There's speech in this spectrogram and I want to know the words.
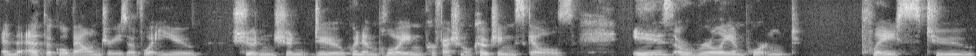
and the ethical boundaries of what you should and shouldn't do when employing professional coaching skills is a really important place to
